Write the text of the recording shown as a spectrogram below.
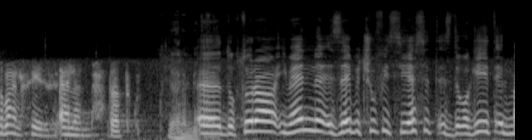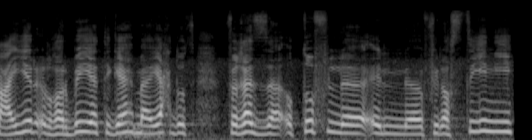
صباح الخير. أهلا بحضراتكم. دكتورة إيمان إزاي بتشوفي سياسة ازدواجية المعايير الغربية تجاه ما يحدث في غزة الطفل الفلسطيني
